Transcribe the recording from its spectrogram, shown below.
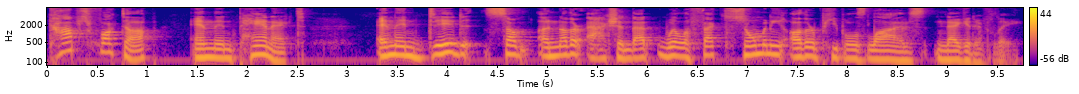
cops fucked up and then panicked and then did some another action that will affect so many other people's lives negatively.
